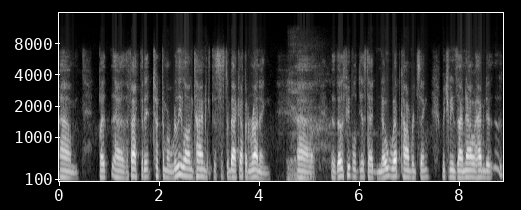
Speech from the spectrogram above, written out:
but uh, the fact that it took them a really long time to get the system back up and running. Yeah. Uh, those people just had no web conferencing, which means I'm now having to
